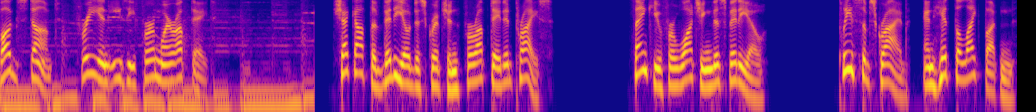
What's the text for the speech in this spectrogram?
Bug stumped, free and easy firmware update. Check out the video description for updated price. Thank you for watching this video. Please subscribe and hit the like button.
